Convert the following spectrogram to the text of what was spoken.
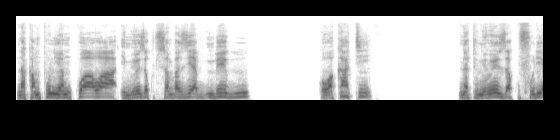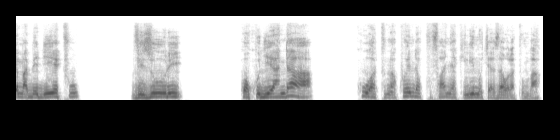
na kampuni ya Mkwawa imeweza kutusambazia mbegu kwa wakati, na tumeweza kufulia mabedi yetu vizuri kwa kujiandaa kuwa tunakwenda kufanya kilimo cha zao la tumbaku.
